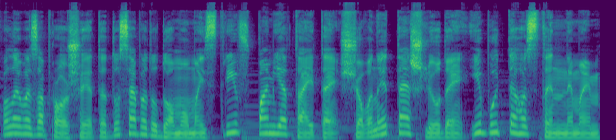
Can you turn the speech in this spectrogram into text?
Коли ви запрошуєте до себе додому майстрів, пам'ятайте, що вони теж люди, і будьте гостинними.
